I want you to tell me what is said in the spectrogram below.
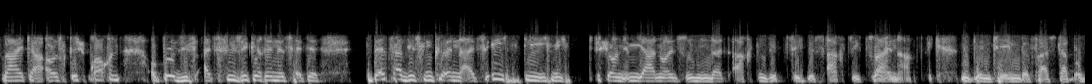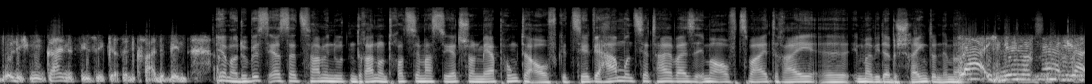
weiter ausgesprochen, obwohl sie es als Physikerin es hätte besser wissen können als ich, die ich mich schon im Jahr 1978 bis 80, 82 mit den Themen befasst habe, obwohl ich nun keine Physikerin gerade bin. Irma, du bist erst seit zwei Minuten dran und trotzdem hast du jetzt schon mehr Punkte aufgezählt. Wir haben uns ja teilweise immer auf zwei, drei äh, immer wieder beschränkt und immer. Ja, ich will nur sagen, ja.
